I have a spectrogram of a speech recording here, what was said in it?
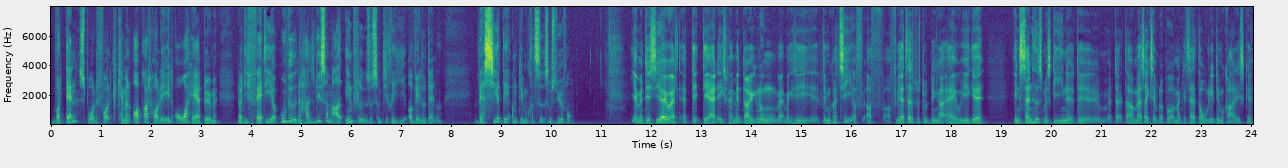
hvordan, spurgte folk, kan man opretholde et overherredømme, når de fattige og uvidende har lige så meget indflydelse som de rige og veluddannede? Hvad siger det om demokratiet som styreform? Jamen, det siger jo, at, at det, det er et eksperiment. Der er jo ikke nogen, man, man kan sige, demokrati og, og, og flertalsbeslutninger er jo ikke en sandhedsmaskine. Det, der, der er jo masser af eksempler på, at man kan tage dårlige demokratiske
